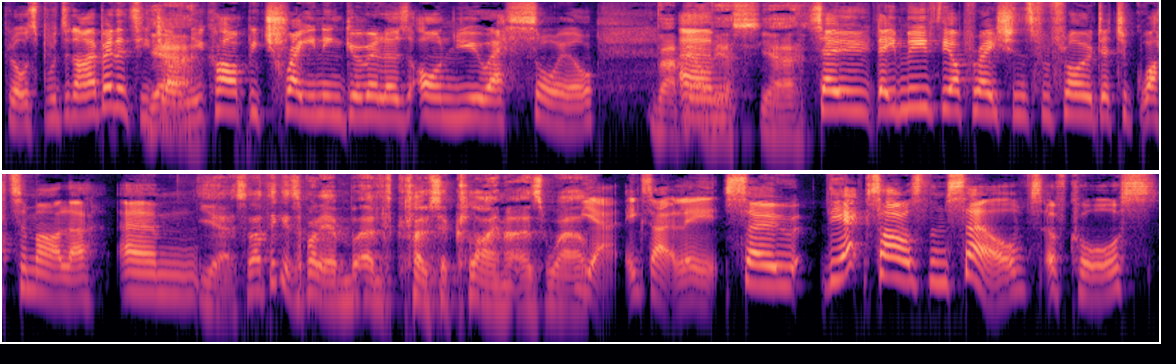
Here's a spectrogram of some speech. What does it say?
plausible deniability, John. Yeah. You can't be training guerrillas on US soil. That'd Um, obvious, yeah. So they moved the operations from Florida to Guatemala. Um, Yeah, so I think it's probably a, a closer climate as well. yeah, exactly. So the exiles themselves, of course,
